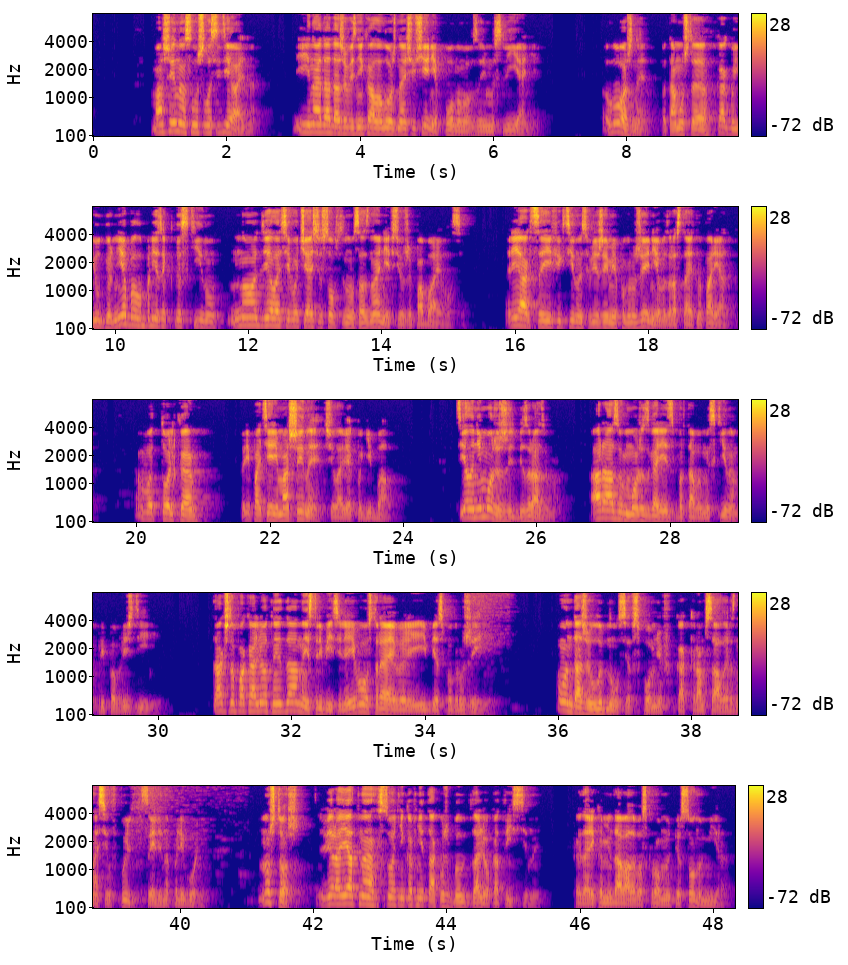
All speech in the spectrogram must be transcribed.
Машина слушалась идеально, и иногда даже возникало ложное ощущение полного взаимослияния. Ложное, потому что, как бы Юдгар не был близок к Искину, но делать его частью собственного сознания все же побаивался. Реакция и эффективность в режиме погружения возрастает на порядок. Вот только при потере машины человек погибал. Тело не может жить без разума, а разум может сгореть с бортовым эскином при повреждении. Так что пока летные данные истребителя его устраивали и без погружения. Он даже улыбнулся, вспомнив, как кромсал и разносил в пыль цели на полигоне. Ну что ж, вероятно, Сотников не так уж был далек от истины, когда рекомендовал его скромную персону мира.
